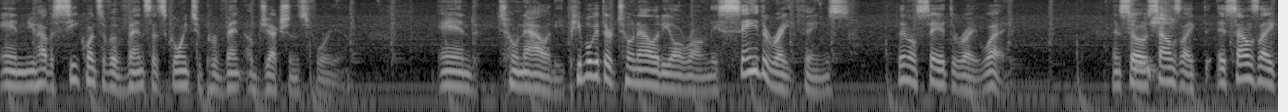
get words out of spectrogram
and you have a sequence of events that's going to prevent objections for you. And tonality. People get their tonality all wrong. They say the right things, they don't say it the right way. And so it sounds like it sounds like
